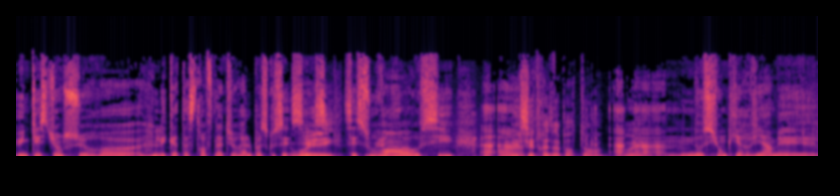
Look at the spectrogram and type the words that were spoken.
Une question sur euh, les catastrophes naturelles, parce que c'est oui, souvent oui. aussi un, mais c'est très important. Oui. une notion qui revient, mais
